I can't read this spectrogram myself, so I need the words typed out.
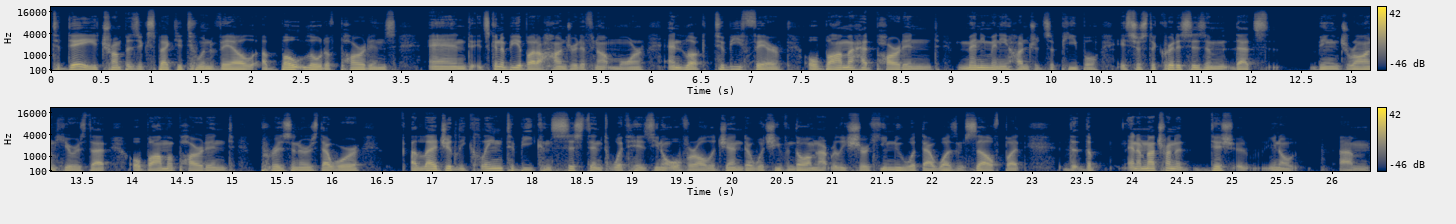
today Trump is expected to unveil a boatload of pardons and it's going to be about 100 if not more. And look, to be fair, Obama had pardoned many many hundreds of people. It's just the criticism that's being drawn here is that Obama pardoned prisoners that were allegedly claimed to be consistent with his you know overall agenda which even though i'm not really sure he knew what that was himself but the, the and I'm not trying to dish, you know, um,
